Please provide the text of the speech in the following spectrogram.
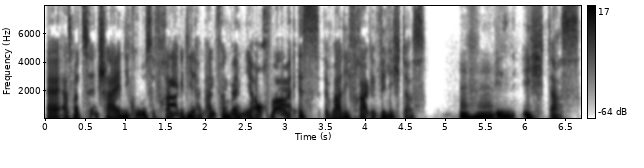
äh, erstmal zu entscheiden. Die große Frage, die am Anfang bei mir auch war, ist, war die Frage, will ich das? Mhm. Bin ich das?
